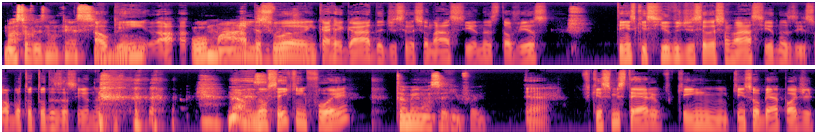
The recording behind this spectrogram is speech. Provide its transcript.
Mas talvez não tenha sido alguém. A, o a mais. pessoa divertido. encarregada de selecionar as cenas talvez tenha esquecido de selecionar as cenas e só botou todas as cenas. Não, Não sei quem foi. também não sei quem foi. É. fica esse mistério. Quem, quem souber pode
